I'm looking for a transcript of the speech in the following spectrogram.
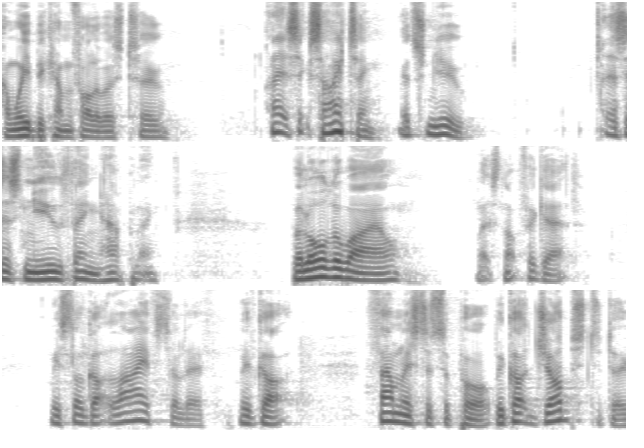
and we become followers too. And it's exciting, it's new. There's this new thing happening. But all the while, let's not forget, we've still got lives to live. We've got families to support. We've got jobs to do.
